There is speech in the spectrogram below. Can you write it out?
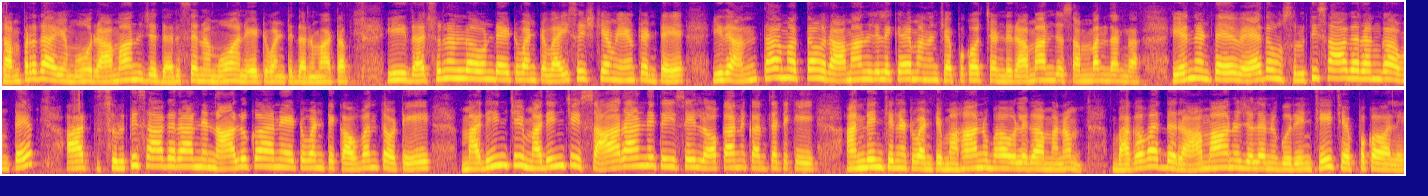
సంప్రదాయము రామానుజ దర్శనము అనేటువంటిది అనమాట ఈ దర్శనంలో ఉండేటువంటి వైశిష్ట్యం ఏమిటంటే ఇది అంతా మొత్తం రామానుజులకే మనం చెప్పుకోవచ్చండి. రామానుజ సంబంధంగా ఏంటంటే వేదం శృతి సాగరంగా ఉంటే ఆ శృతి సాగరాన్ని నాలుక అనేటువంటి కవ్వంతో మదించి మదించి సారాన్ని తీసి లోకానికంతటికి అందించినటువంటి మహానుభావులుగా మనం భగవద్ రామానుజులను గురించి చెప్పుకోవాలి.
